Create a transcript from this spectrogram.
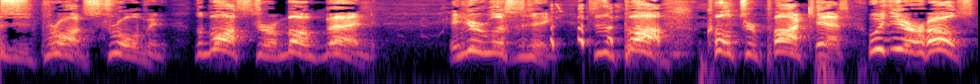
This is Braun Strowman, the monster among men, and you're listening to the Bob Culture Podcast with your host,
